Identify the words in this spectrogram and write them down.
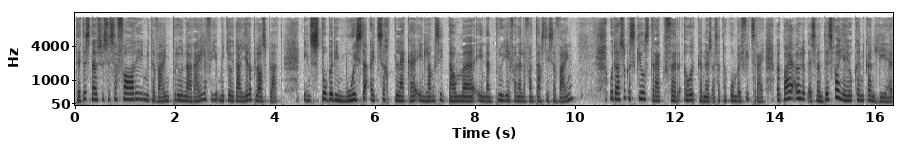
Dit is nou soos 'n safari met 'n wynproe na ryle vir jou met jou daai hele plaas plat en stop by die mooiste uitsigplekke en langs die damme en dan proe jy van hulle fantastiese wyn. O, daar's ook 'n skills trek vir ouer kinders as dit nou kom by fietsry, wat baie oulik is want dis waar jy jou kind kan leer.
